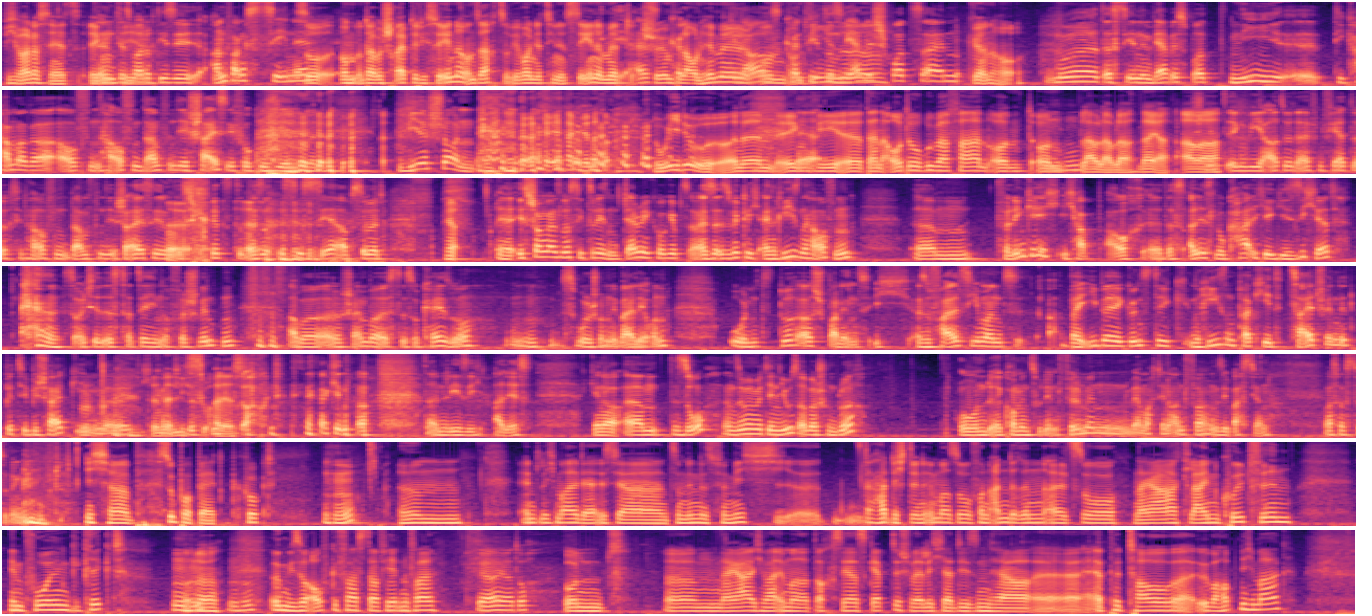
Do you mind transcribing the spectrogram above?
Wie war das denn jetzt? Irgendwie? Das war doch diese Anfangsszene. So, und, und, da beschreibt er die Szene und sagt so, wir wollen jetzt hier eine Szene mit ja, schönem blauen Himmel genau, und, es könnte und wie so ein Werbespot sein. Genau. Nur, dass die in dem Werbespot nie äh, die Kamera auf einen Haufen dampfende Scheiße fokussieren würden. Wir schon. ja, genau. We do. Und dann irgendwie ja. äh, dann Auto rüberfahren und, und mhm. bla bla bla. Naja, aber. Schnitt irgendwie Autoreifen fährt durch den Haufen dampfende Scheiße und es spritzt. Also es ist sehr absurd. Ja. Äh, ist schon ganz lustig zu lesen. Jericho gibt es, also es ist wirklich ein Riesenhaufen. Ähm, verlinke ich. Ich habe auch äh, das alles lokal hier gesichert. Sollte das tatsächlich noch verschwinden. Aber scheinbar ist das okay so. Hm, ist wohl schon eine Weile on. Und durchaus spannend. Ich, also falls jemand bei eBay günstig ein Riesenpaket Zeit findet, bitte Bescheid geben. Hm. ich dann, dann liest du alles. ja, genau. Dann lese ich alles. Genau. Ähm, so, dann sind wir mit den News aber schon durch. Und äh, kommen zu den Filmen. Wer macht den Anfang? Sebastian, was hast du denn geguckt? Ich habe Superbad geguckt. Mhm. Ähm, endlich mal, der ist ja zumindest für mich, äh, da hatte ich den immer so von anderen als so, naja, kleinen Kultfilm empfohlen gekriegt. Mhm. Oder mhm. irgendwie so aufgefasst auf jeden Fall. Ja, ja, doch. Und ähm, naja, ich war immer doch sehr skeptisch, weil ich ja diesen Herr äh, Apatow überhaupt nicht mag.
